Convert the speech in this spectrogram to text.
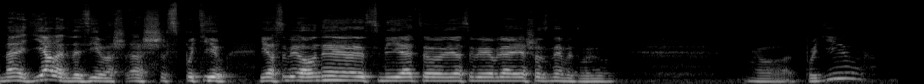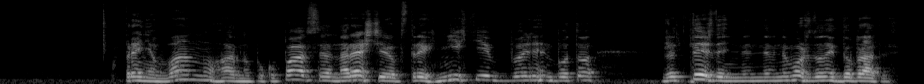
навіть я ледве з'їв, аж, аж спотів. Я собі, а вони сміються, я собі уявляю, що з ними творилось. От, поїв. Прийняв ванну, гарно покупався. Нарешті обстриг нігті, блін, бо то вже тиждень не, не, не можу до них добратися.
